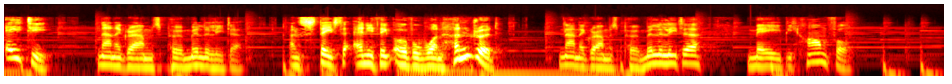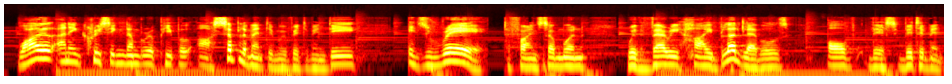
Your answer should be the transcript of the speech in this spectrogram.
80 nanograms per milliliter and states that anything over 100 nanograms per milliliter may be harmful. While an increasing number of people are supplementing with vitamin D, it's rare to find someone with very high blood levels of this vitamin.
